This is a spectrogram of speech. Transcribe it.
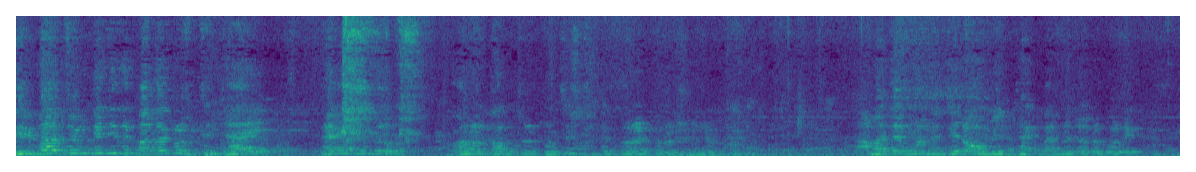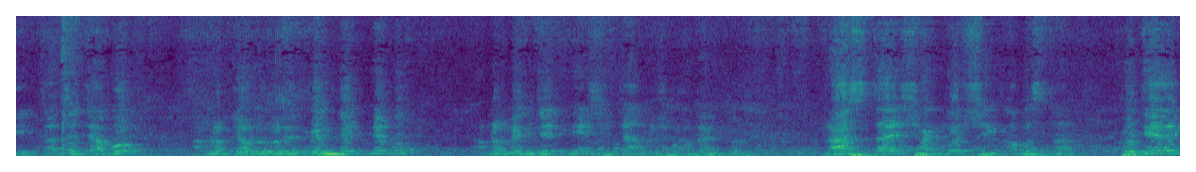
নির্বাচনকে যদি বাধাগ্রস্ত যায়, তাহলে কিন্তু গণতন্ত্র প্রতিষ্ঠিত করার কোনো সুযোগ নেই। আমাদের মধ্যে যেটা অমিল থাকবে, আমরা জনগণের কাছে যাব, আমরা জনগণের ম্যান্ডেট নেব, আমরা ম্যান্ডেট নিয়ে সেটা আমরা সমাধান করব। রাস্তায় সাংঘর্ষিক অবস্থা প্রতিহার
